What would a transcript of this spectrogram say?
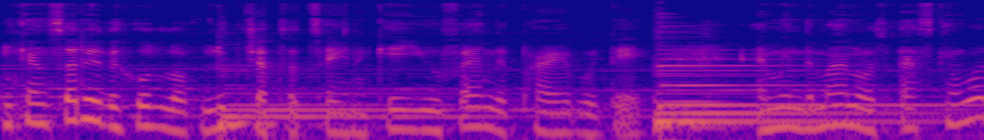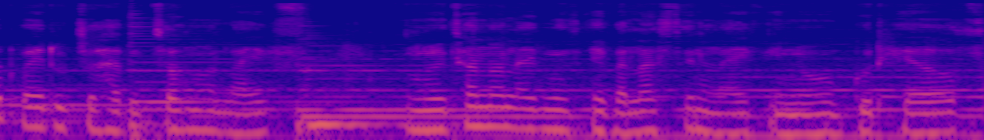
You can study the whole of Luke chapter 10, okay? You'll find the parable there. I mean, the man was asking, What do I do to have eternal life? You know, eternal life means everlasting life, you know, good health,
